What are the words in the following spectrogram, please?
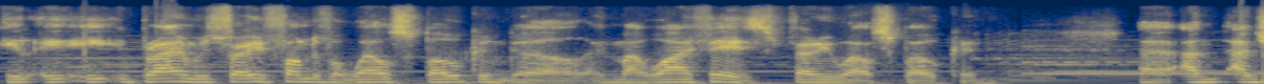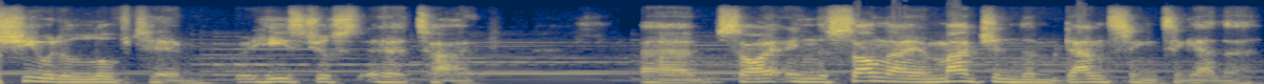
He, he, Brian was very fond of a well-spoken girl, and my wife is very well-spoken, uh, and and she would have loved him. He's just her type. Um, so I, in the song, I imagine them dancing together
